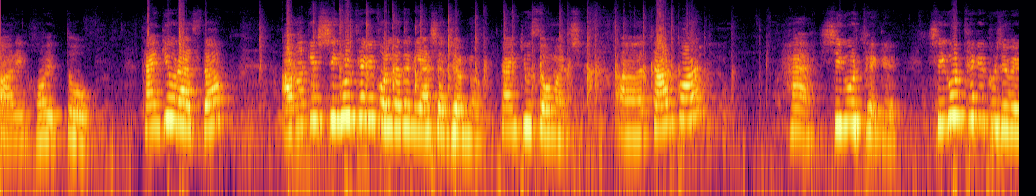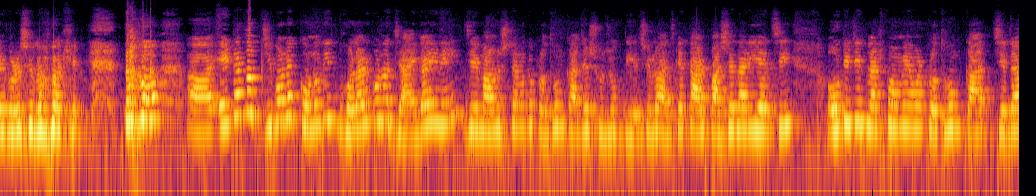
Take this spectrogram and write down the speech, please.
পারে হয়তো। থ্যাংক ইউ রাজদা। আমাকে সিঙ্গুর থেকে কলকাতা নিয়ে আসার জন্য। থ্যাংক ইউ সো মাচ তারপর হ্যাঁ সিঙ্গুর থেকে। সিঙ্গুর থেকে খুঁজে বের করেছিল আমাকে। এটা তো জীবনে কোনোদিন ভোলার কোনো জায়গাই নেই যে মানুষটা আমাকে প্রথম কাজের সুযোগ দিয়েছিল। আজকে তার পাশে দাঁড়িয়ে আছি। ওটিটি প্ল্যাটফর্মে আমার প্রথম কাজ, যেটা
